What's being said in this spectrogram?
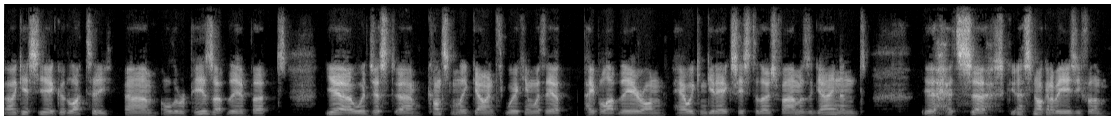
I guess yeah, good luck to um, all the repairs up there. But yeah, we're just um, constantly going working with our people up there on how we can get access to those farmers again, and yeah, it's uh, it's not going to be easy for them.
